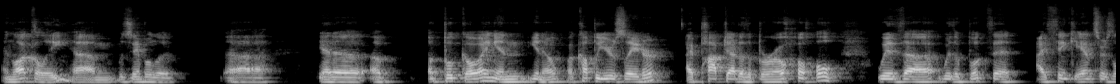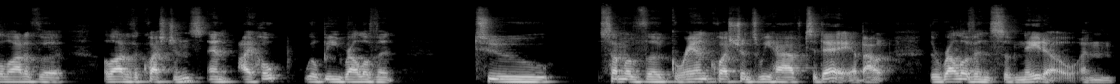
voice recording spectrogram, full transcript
and luckily um, was able to uh, get a, a, a book going. And you know, a couple years later, I popped out of the burrow hole with uh, with a book that I think answers a lot of the a lot of the questions, and I hope will be relevant to some of the grand questions we have today about the relevance of NATO and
